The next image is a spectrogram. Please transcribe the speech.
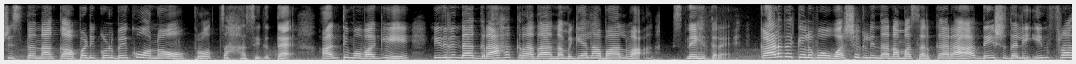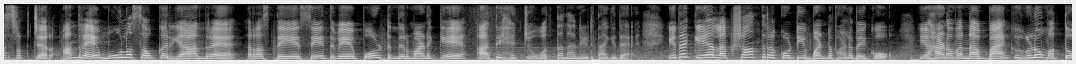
ಶಿಸ್ತನ್ನ ಕಾಪಾಡಿಕೊಳ್ಬೇಕು ಅನ್ನೋ ಪ್ರೋತ್ಸಾಹ ಸಿಗುತ್ತೆ. ಅಂತಿಮವಾಗಿ, ಇದರಿಂದ ಗ್ರಾಹಕರಾದ ನಮಗೆ ಲಾಭ ಅಲ್ವಾ? ಸ್ನೇಹಿತರೆ ಕಳೆದ ಕೆಲವು ವರ್ಷಗಳಿಂದ ನಮ್ಮ ಸರ್ಕಾರ ದೇಶದಲ್ಲಿ ಇನ್ಫ್ರಾಸ್ಟ್ರಕ್ಚರ್ ಅಂದ್ರೆ ಮೂಲಸೌಕರ್ಯ ಅಂದ್ರೆ ರಸ್ತೆ, ಸೇತುವೆ ಪೋರ್ಟ್ ನಿರ್ಮಾಣಕ್ಕೆ ಅತಿ ಹೆಚ್ಚು ಒತ್ತನ ನೀಡ್ತಾ ಇದೆ ಇದಕ್ಕೆ ಲಕ್ಷಾಂತರ ಕೋಟಿ ಬಂಡವಾಳ ಬೇಕು ಈ ಹಣವನ್ನ ಬ್ಯಾಂಕುಗಳು ಮತ್ತು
